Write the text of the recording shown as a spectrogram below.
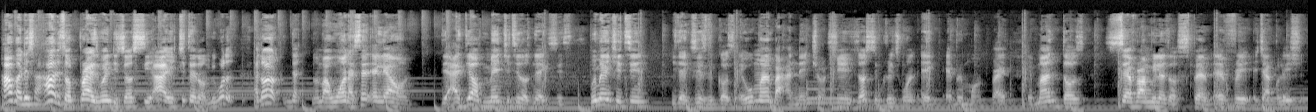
How can this? How are they surprised when they just see ah you cheated on me? What I don't. That, number one, I said earlier on, the idea of men cheating does not exist. Women cheating it exists because a woman by her nature she just secretes one egg every month, right? A man does several millions of sperm every ejaculation.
